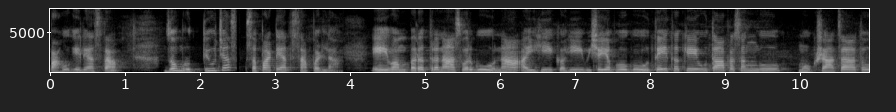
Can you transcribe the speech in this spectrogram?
पाहू गेले असता जो मृत्यूच्या सपाट्यात सापडला. एवं परत्र ना स्वर्गू ना ऐहिकही विषयभोगू तेथ केऊता प्रसंगू मोक्षाचा तो.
